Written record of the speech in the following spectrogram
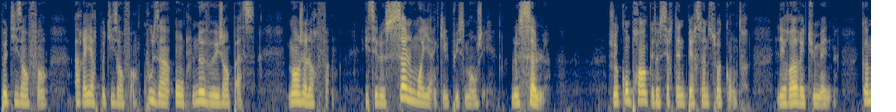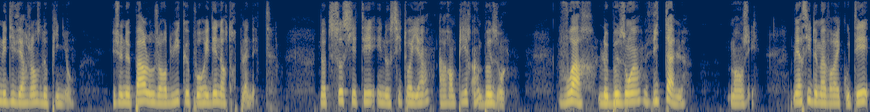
petits-enfants, arrière-petits-enfants, cousins, oncles, neveux et j'en passe, mangent à leur faim. Et c'est le seul moyen qu'ils puissent manger. Le seul. Je comprends que certaines personnes soient contre. L'erreur est humaine, comme les divergences d'opinion et je ne parle aujourd'hui que pour aider notre planète, notre société et nos citoyens à remplir un besoin, voire le besoin vital, manger. Merci de m'avoir écouté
